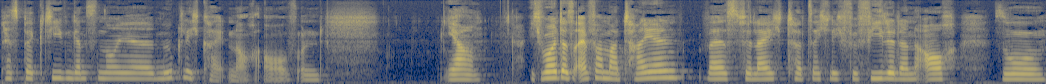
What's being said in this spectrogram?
Perspektiven, ganz neue Möglichkeiten auch auf. Und ja, ich wollte das einfach mal teilen, weil es vielleicht tatsächlich für viele dann auch so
